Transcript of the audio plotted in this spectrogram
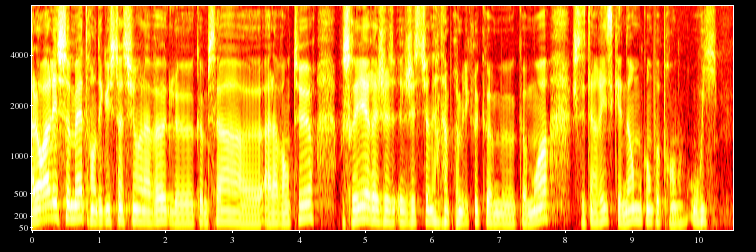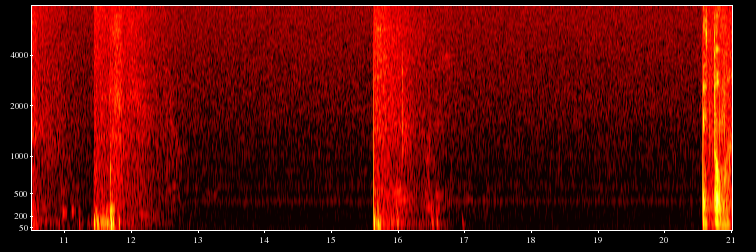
Alors aller se mettre en dégustation à l'aveugle euh, comme ça euh, à l'aventure, vous seriez gestionnaire d'un premier cru comme, euh, comme moi, c'est un risque énorme qu'on peut prendre. Oui. pour moi.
